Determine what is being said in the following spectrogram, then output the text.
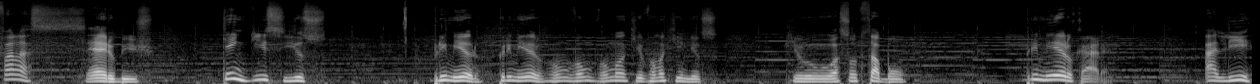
fala sério, bicho. Quem disse isso? Primeiro, primeiro, vamos, vamos, vamos aqui, vamos aqui nisso. Que o assunto tá bom. Primeiro, cara, ali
